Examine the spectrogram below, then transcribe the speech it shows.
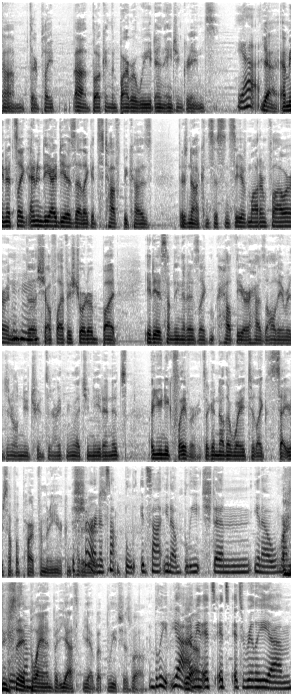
um, third plate uh, book and the Barber Wheat and Ancient Greens. Yeah. Yeah, I mean, it's like I mean, the idea is that like it's tough because there's not consistency of modern flour and Mm-hmm. the shelf life is shorter, but it is something that is like healthier, has all the original nutrients and everything that you need, and it's a unique flavor. It's like another way to like set yourself apart from any of your competitors. Sure, and it's not ble- it's not you know bleached and you know I run say some bland, but yes, yeah, but bleach as well. Bleach, Yeah, Yeah. I mean it's it's it's really um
